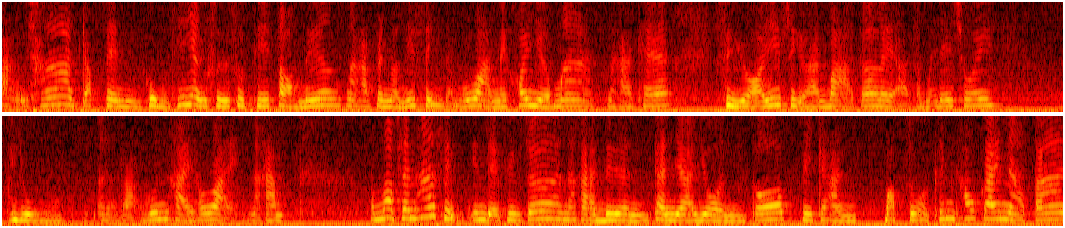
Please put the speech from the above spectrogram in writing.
ต่างชาติกับเป็นกลุ่มที่ยังซื้อสุทธิต่อเนื่องนะคะ เป็นวันที่ 4 แต่เมื่อวานไม่ค่อยเยอะมากนะคะ แค่ 424 ล้านบาทก็เลยอาจจะไม่ได้ช่วยพยุงตลาดหุ้นไทยเท่าไหร่นะคะ สำหรับเซ็น50 Index Future นะคะ เดือนกันยายนก็มีการปรับตัวขึ้นเข้าใกล้แนวต้าน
